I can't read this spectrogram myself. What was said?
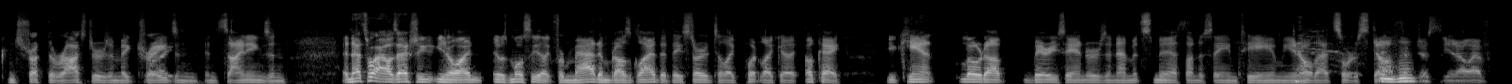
construct the rosters and make trades and, and signings and and that's why I was actually you know I it was mostly like for Madden, but I was glad that they started to like put like a okay, you can't load up Barry Sanders and Emmitt Smith on the same team, you know that sort of stuff, and just you know have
